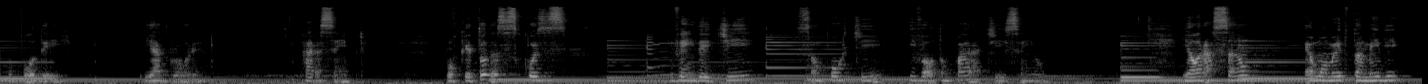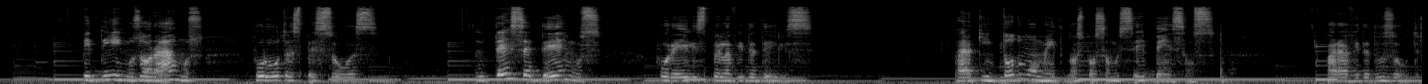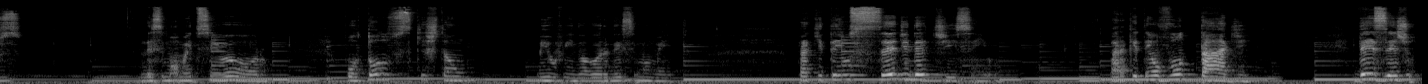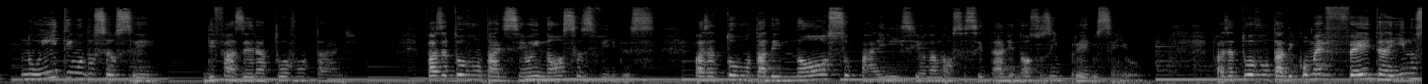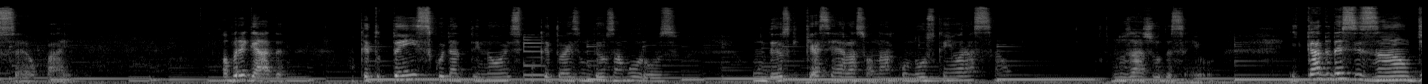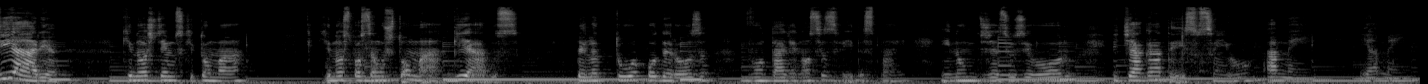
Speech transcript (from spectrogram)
o poder e a glória para sempre. Porque todas as coisas vêm de ti, são por ti e voltam para ti, Senhor. E a oração é o momento também de pedirmos, orarmos por outras pessoas, intercedermos por eles, pela vida deles, para que em todo momento nós possamos ser bênçãos para a vida dos outros. Nesse momento, Senhor, eu oro por todos os que estão me ouvindo agora nesse momento para que tenham sede de ti, Senhor. Para que tenham vontade, desejo no íntimo do seu ser de fazer a tua vontade. Faz a tua vontade, Senhor, em nossas vidas. Faz a tua vontade em nosso país, Senhor, na nossa cidade, em nossos empregos, Senhor. Faz a tua vontade como é feita aí no céu, Pai. Obrigada, porque tu tens cuidado de nós, porque tu és um Deus amoroso um Deus que quer se relacionar conosco em oração. Nos ajuda, Senhor. E cada decisão diária que nós temos que tomar, que nós possamos tomar guiados pela tua poderosa vontade em nossas vidas, Pai. Em nome de Jesus eu oro e te agradeço, Senhor. Amém e amém.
